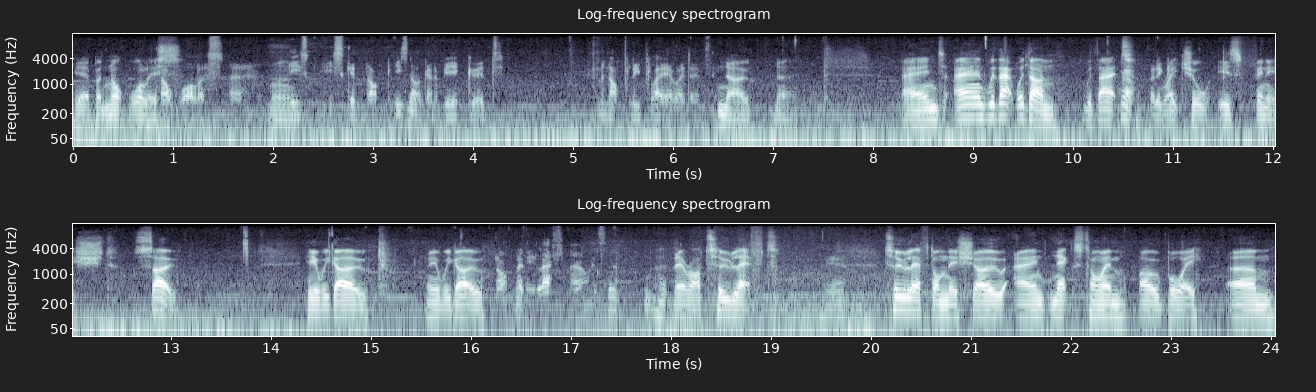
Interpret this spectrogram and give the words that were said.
Yeah, but not Wallace. Not Wallace. No, he's he's good not he's not going to be a good Monopoly player. I don't think. No, no. And and with that we're done. With that, very good. Rachael is finished. So here we go. Here we go. Not many left now, is there? There are two left. Yeah. Two left on this show, and next time, oh boy, um,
